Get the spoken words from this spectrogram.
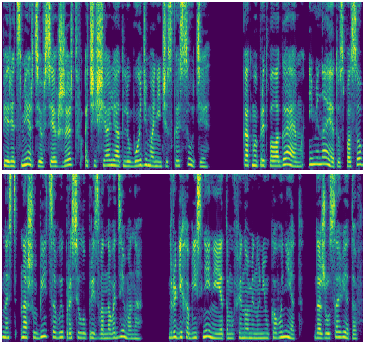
Перед смертью всех жертв очищали от любой демонической сути. Как мы предполагаем, именно эту способность наш убийца выпросил у призванного демона. Других объяснений этому феномену ни у кого нет, даже у советов.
